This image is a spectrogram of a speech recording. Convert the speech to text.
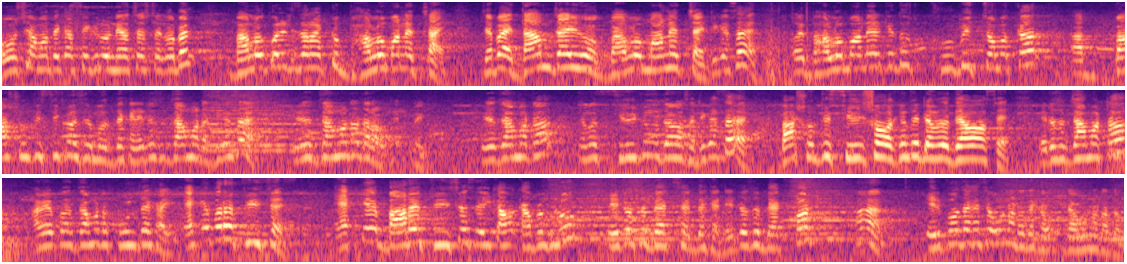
অবশ্যই আমাদের কাছে এগুলো নেওয়ার চেষ্টা করবেন। ভালো কোয়ালিটি যারা একটু ভালো মানের চাই যে ভাই দাম যাই হোক, ভালো মানের চাই ঠিক আছে? ওই ভালো মানের কিন্তু খুবই চমৎকার। বাসন্তী সিকোয়েন্সের মধ্যে দেখেন এটা হচ্ছে জামাটা ঠিক আছে? এটা জামাটা দাঁড়াও জামাটা এবং সিল দেওয়া আছে ঠিক আছে? বাসন্তী সিল সহ কিন্তু এটা মধ্যে দেওয়া আছে। এটা হচ্ছে জামাটা আমি আপনার জামাটা ফুল দেখাই। একেবারে ফ্রি সাইজ একেবারে ফ্রি সাইজ এই কাপ- কাপড়গুলো। এটা হচ্ছে ব্যাক সাইড দেখেন এটা হচ্ছে ব্যাক পার্ট হ্যাঁ? এরপর দেখা যাচ্ছে ওনাটা দেখো দাও, ওনাটা দাও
